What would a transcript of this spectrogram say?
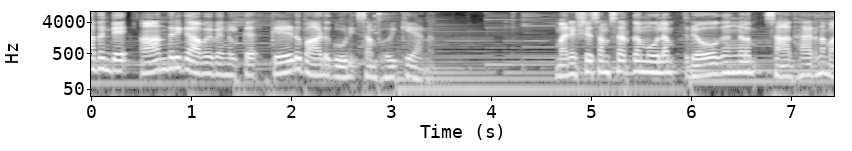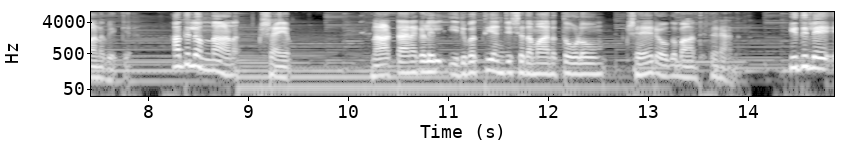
അതിന്റെ ആന്തരിക അവയവങ്ങൾക്ക് കേടുപാടുകൂടി സംഭവിക്കുകയാണ്. മനുഷ്യ സംസർഗം മൂലം രോഗങ്ങളും സാധാരണമാണ് ഇവയ്ക്ക്. അതിലൊന്നാണ് ക്ഷയം. നാട്ടാനകളിൽ ഇരുപത്തിയഞ്ച് ശതമാനത്തോളവും ക്ഷയരോഗബാധിതരാണ്. ഇതിലെ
